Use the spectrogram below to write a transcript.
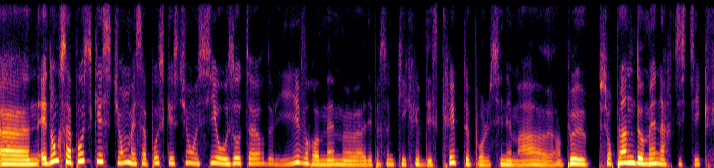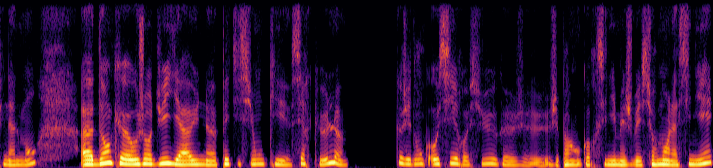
Euh, et donc, ça pose question, mais ça pose question aussi aux auteurs de livres, même euh, à des personnes qui écrivent des scripts pour le cinéma, un peu sur plein de domaines artistiques finalement. Donc, aujourd'hui, il y a une pétition qui circule, que j'ai donc aussi reçue, que je n'ai pas encore signée, mais je vais sûrement la signer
